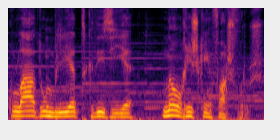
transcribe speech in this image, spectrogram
colado um bilhete que dizia: Não risquem fósforos.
